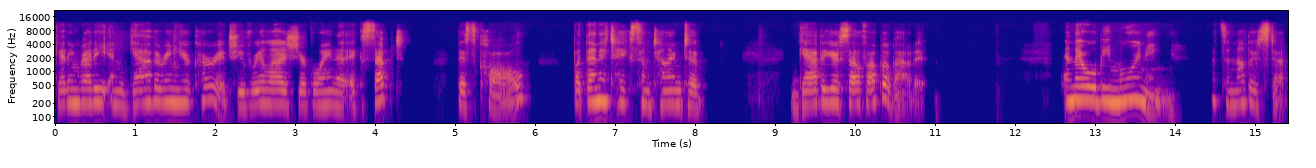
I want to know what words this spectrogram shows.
getting ready and gathering your courage. You've realized you're going to accept this call, but then it takes some time to gather yourself up about it. And there will be mourning. That's another step.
